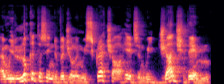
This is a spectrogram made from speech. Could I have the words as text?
And we look at this individual and we scratch our heads and we judge them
